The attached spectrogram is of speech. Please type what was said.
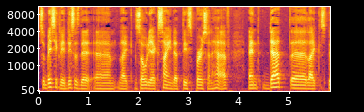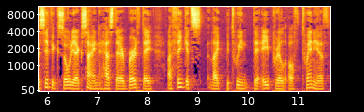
So basically this is the um, like zodiac sign that this person have and that uh, like specific zodiac sign has their birthday. I think it's like between the April of 20th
